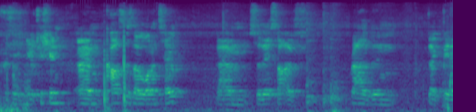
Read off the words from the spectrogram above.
precision nutrition um, courses level one and two. Um, so they sort of rather than like being a,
